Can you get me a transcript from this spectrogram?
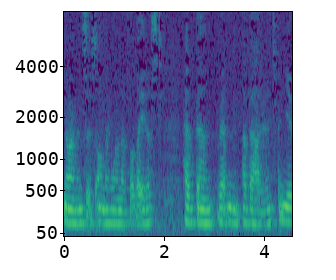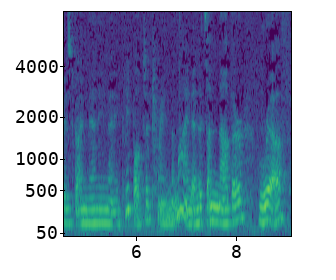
Norman's is only one of the latest have been written about it. It's been used by many, many people to train the mind. And it's another riff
